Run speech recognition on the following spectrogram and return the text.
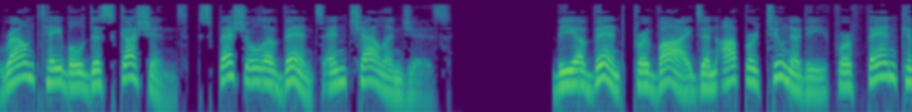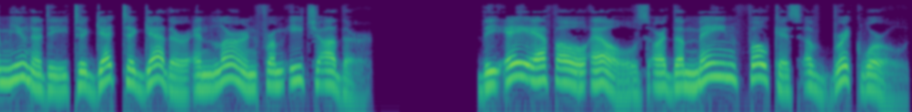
roundtable discussions, special events and challenges. The event provides an opportunity for fan community to get together and learn from each other. The AFOLs are the main focus of Brickworld.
